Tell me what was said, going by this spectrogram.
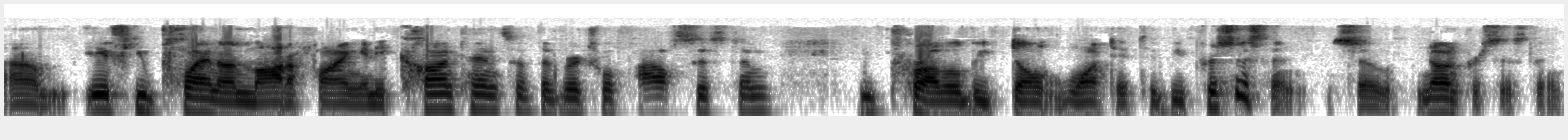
Um, if you plan on modifying any contents of the virtual file system, you probably don't want it to be persistent, so non-persistent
